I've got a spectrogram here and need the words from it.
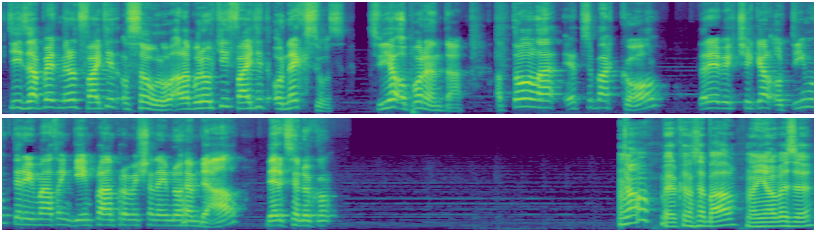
chtít za pět minut fightit o Soulu, ale budou chtít fightit o Nexus, svého oponenta. A tohle je třeba call, který bych čekal od týmu, který má ten gameplán promyšlený mnohem dál. Bergsen dokon... No, Bergsen se bál, neměl vizi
